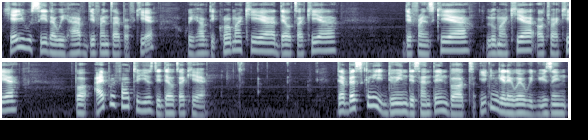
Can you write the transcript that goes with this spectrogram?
here you will see that we have different type of Keyer. We have the Chroma Keyer, Delta Keyer, Difference Keyer, Luma Keyer, Ultra Keyer, but I prefer to use the Delta Keyer. They're basically doing the same thing, but you can get away with using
